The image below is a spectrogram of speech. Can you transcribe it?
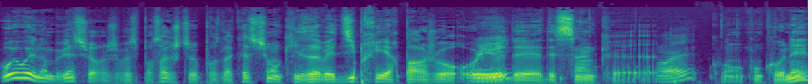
Oui, oui, non, mais bien sûr. C'est pour ça que je te pose la question. Qu'ils avaient 10 prières par jour au lieu des, des 5 euh, qu'on connaît.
